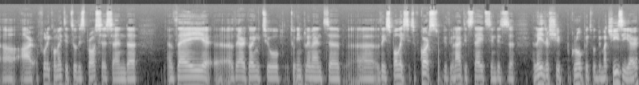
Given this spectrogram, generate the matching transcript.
are fully committed to this process and. they they are going to to implement these policies. Of course, with the United States in this leadership group, it would be much easier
